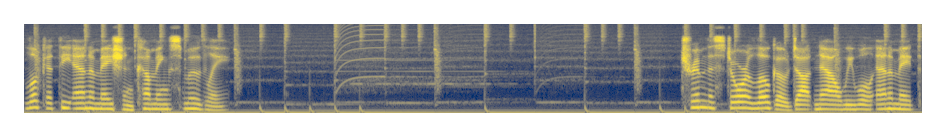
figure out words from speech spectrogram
Look at the animation coming smoothly. Trim the store logo. Now we will animate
